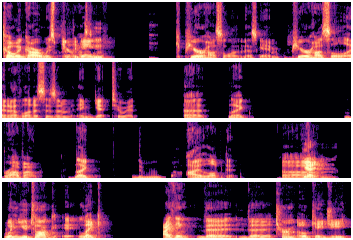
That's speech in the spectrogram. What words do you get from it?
Coen Carr was pure the hustle. game. Pure hustle in this game. Pure hustle and athleticism and get to it. Uh like bravo. Like I loved it. Um, Yeah. When you talk eh, like, I think the the term OKG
